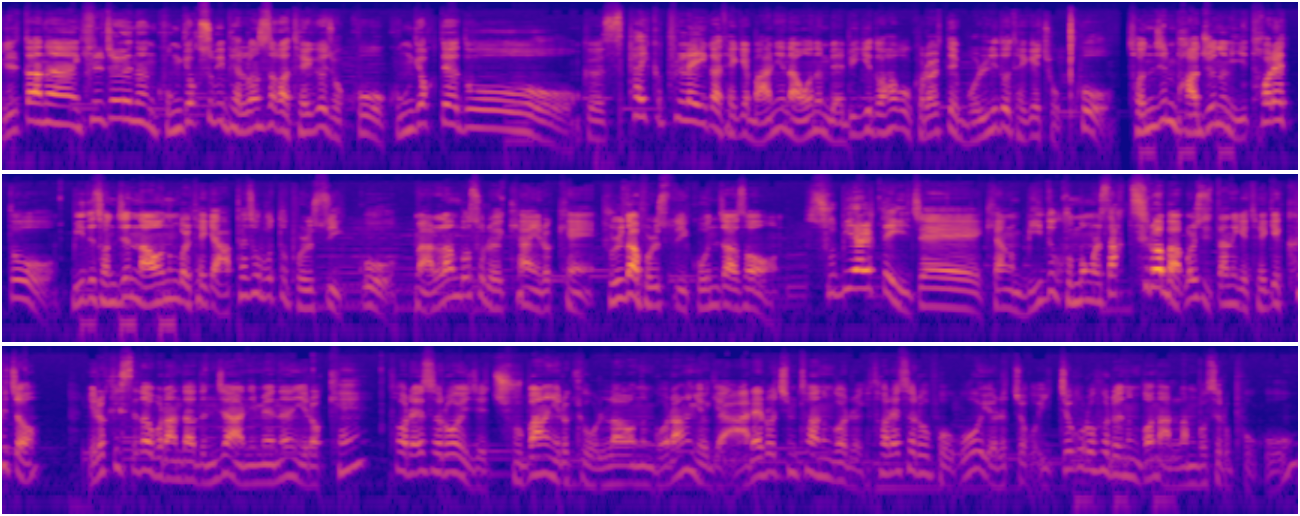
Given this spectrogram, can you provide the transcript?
일단은 킬조이는 공격 수비 밸런스가 되게 좋고 공격 때도 그 스파이크 플레이가 되게 많이 나오는 맵이기도 하고 그럴 때 몰리도 되게 좋고 전진 봐주는 이 터렛도 미드 전진 나오는 걸 되게 앞에서부터 볼 수 있고 알람보스로 이렇게 그냥 이렇게 둘 다 볼 수도 있고 혼자서 수비할 때 이제 그냥 미드 구멍을 싹 틀어 막을 수 있다는 게 되게 크죠 이렇게 셋업을 한다든지 아니면은 이렇게 터렛으로 이제 주방 이렇게 올라오는 거랑 여기 아래로 침투하는 거를 이렇게 터렛으로 보고 이쪽 이쪽으로 흐르는 건 알람봇으로 보고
